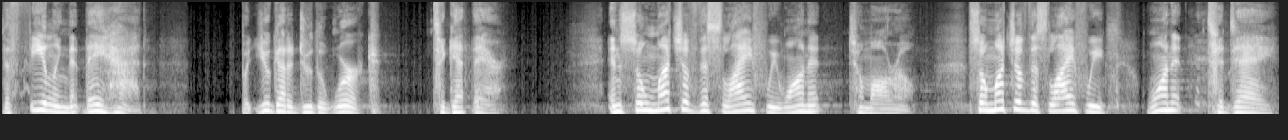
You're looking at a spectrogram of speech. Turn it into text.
the feeling that they had, but you got to do the work to get there. And so much of this life, we want it tomorrow. So much of this life, we want it today.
